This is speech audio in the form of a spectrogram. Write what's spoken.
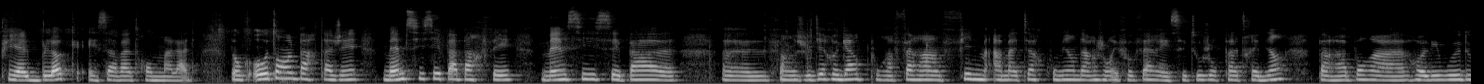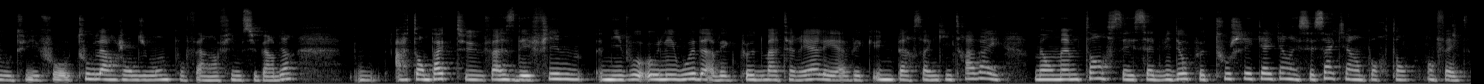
puis elle bloque et ça va te rendre malade. Donc, autant le partager, même si c'est pas parfait, même si c'est pas. Euh, euh, enfin, je veux dire, regarde pour faire un film amateur combien d'argent il faut faire et c'est toujours pas très bien par rapport à Hollywood où il faut tout l'argent du monde pour faire un film super bien attends pas que tu fasses des films niveau Hollywood avec peu de matériel et avec une personne qui travaille. Mais en même temps, cette vidéo peut toucher quelqu'un et c'est ça qui est important en fait.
